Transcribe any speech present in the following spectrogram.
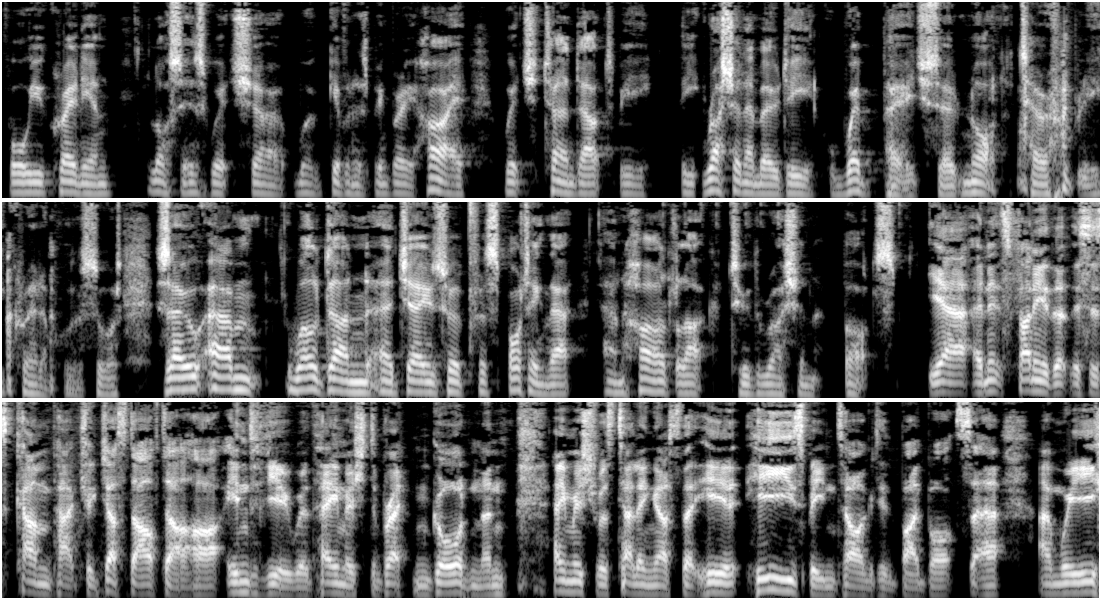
for Ukrainian losses, which uh, were given as being very high, which turned out to be the Russian MOD webpage, so not terribly credible source. So um, well done, uh, James, for, for spotting that, and hard luck to the Russian bots. Yeah, and it's funny that this has come, Patrick, just after our interview with Hamish de Bretton Gordon, and Hamish was telling us that he he's been targeted by bots, uh, and we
